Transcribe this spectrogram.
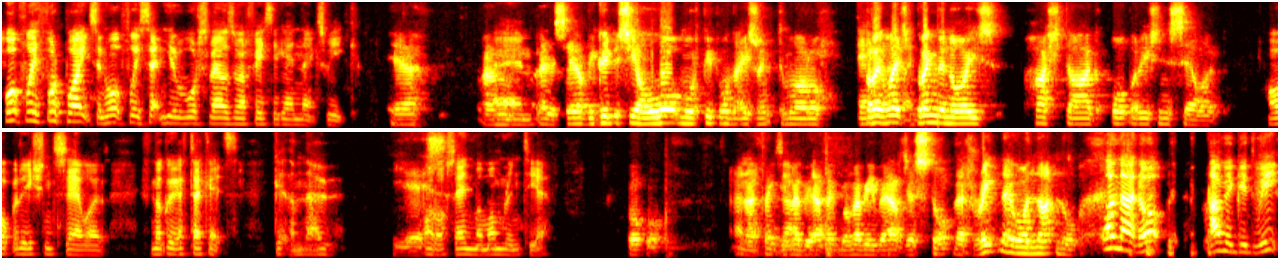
hopefully four points and hopefully sitting here with more smiles on our face again next week. Yeah. Um, um, as I say, it'll be good to see a lot more people on the ice rink tomorrow. Bring, let's bring the noise. Hashtag Operation Sellout. Operation Sellout. If you've not got your tickets, get them now. Yes. Or I'll send my mum round to you. Oh, oh. And I, think exactly. maybe I think we maybe better just stop this right now on that note. On that note, have a good week.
